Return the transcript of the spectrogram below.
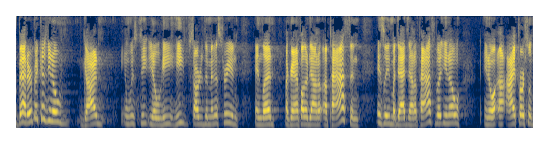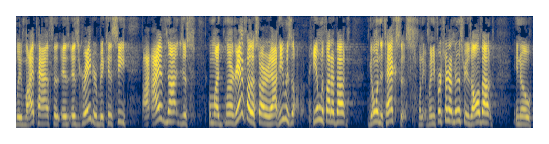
better because, you know, God, was, you know, he, he started the ministry and, and led my grandfather down a, path and is leading my dad down a path. But, you know, you know, I, I personally believe my path is, is greater because, see, I, I have not just, when my, when my grandfather started out, he was, he only thought about going to Texas. When, when he first started out ministry, it was all about, you know,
